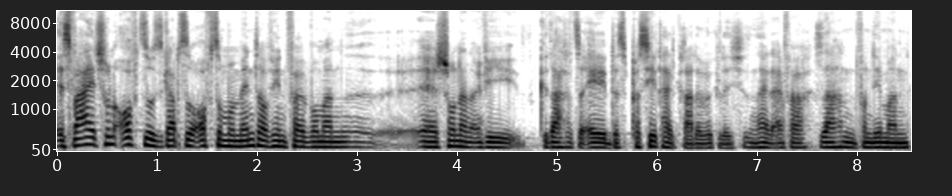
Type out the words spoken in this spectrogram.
es war halt schon oft so, es gab so oft so Momente auf jeden Fall, wo man äh, schon dann irgendwie gedacht hat, so ey, das passiert halt gerade wirklich. Das sind halt einfach Sachen, von denen man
